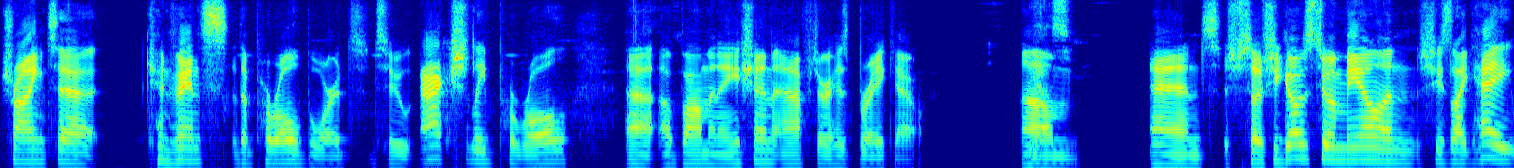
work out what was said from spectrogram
trying to convince the parole board to actually parole uh, Abomination after his breakout. Um, and so she goes to Emil and she's like, "Hey,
